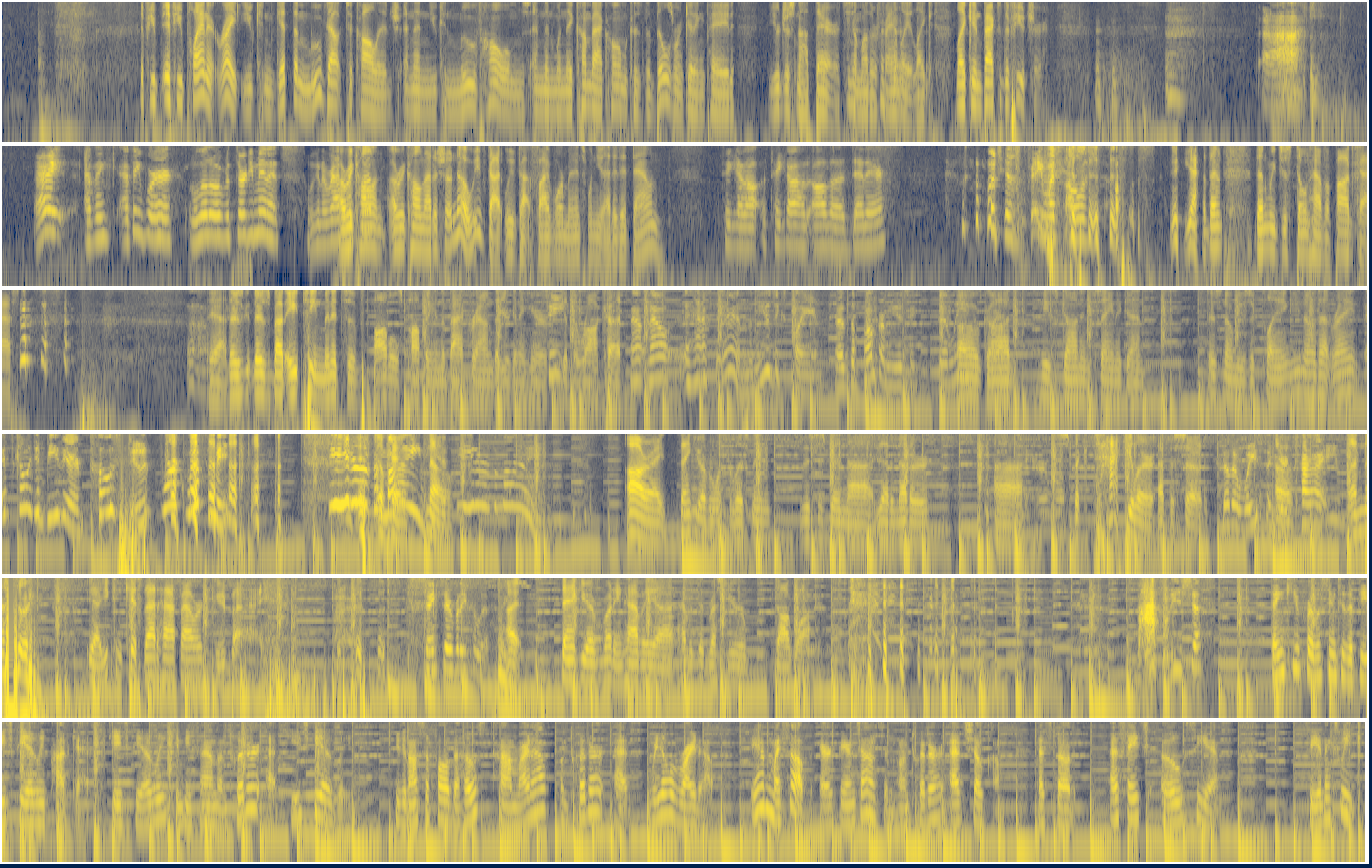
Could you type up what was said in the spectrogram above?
if you if you plan it right, you can get them moved out to college, and then you can move homes, and then when they come back home because the bills weren't getting paid, you're just not there. It's some other family, like like in Back to the Future. ah. All right, I think I think we're a little over thirty minutes. We're gonna wrap Are we this calling Are we calling that a show? No, we've got we've got five more minutes when you edit it down. Take out all take out all the dead air, which is pretty much the whole show. yeah, then then we just don't have a podcast. yeah, there's there's about 18 minutes of bottles popping in the background that you're gonna hear if you get the raw cut. Now now it has to end. The music's playing. Uh, the bumper music. The Oh is playing. God, he's gone insane again. There's no music playing. You know that, right? It's going to be there in post, dude. Work with me. Theater of the Okay, mind. no. All right. Thank you, everyone, for listening. This has been uh, yet another uh, spectacular episode. Another waste of your time. Another. Yeah, you can kiss that half hour goodbye. Thanks everybody for listening. All right. Thank you, everybody, and have a uh, have a good rest of your dog walk. Bye, Felicia. Thank you for listening to the PHP Ugly podcast. PHP Ugly can be found on Twitter at PHP Ugly. You can also follow the host, Tom Rideout, on Twitter at Real Rideout, and myself, Eric Van Johnson, on Twitter at Showcom. That's spelled S H O C M. See you next week.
